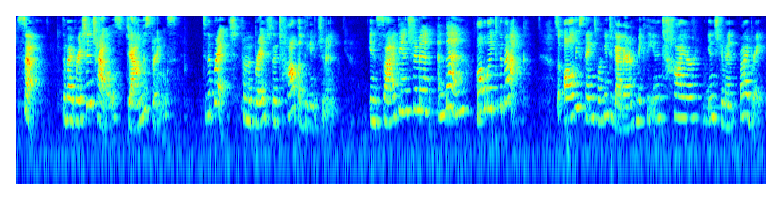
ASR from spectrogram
So, the vibration travels down the strings to the bridge, from the bridge to the top of the instrument, inside the instrument, and then all the way to the back. So all these things working together make the entire instrument vibrate.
